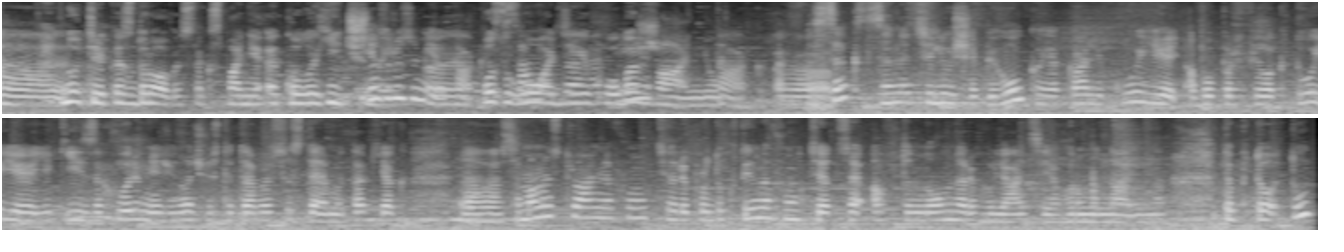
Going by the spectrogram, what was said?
Е, Ну тільки здоровий секс, пані екологічний. Я зрозуміла, е, так. По згоді, взагалі, по бажанню. Так, е, секс це не цілюща пігулка, яка лікує або профілактує якісь захворювання жіночої статевої системи, так як сама менструальна функція, репродуктивна функція це автономна регуляція гормональна. Тобто тут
